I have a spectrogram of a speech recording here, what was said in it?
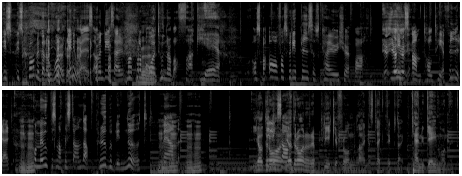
it's, it's probably gonna work anyways. Men det är så här, man kollar på Nej. A100 och bara fuck yeah. Och så bara, ah, fast för det priset så kan jag ju köpa Jag, jag, jag, x antal T4. Mhm. Kommer jag upp i samma prestanda, probably nöt. Mhm, Men mhm. jag, det är drar, liksom- jag drar en replik ifrån Linus Tech Tips där. Can you game on it?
